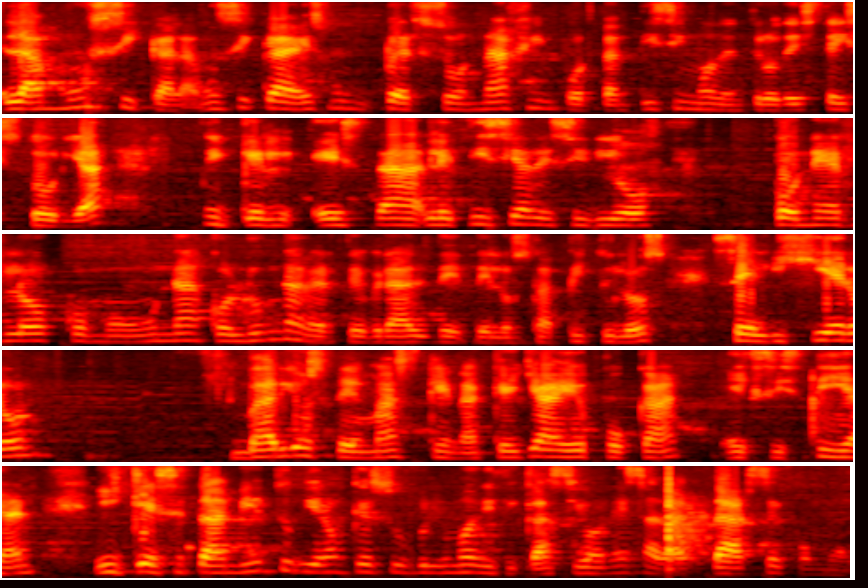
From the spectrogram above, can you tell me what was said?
la música, la música es un personaje importantísimo dentro de esta historia y que esta Leticia decidió ponerlo como una columna vertebral de, los capítulos, se eligieron varios temas que en aquella época existían y que se, también tuvieron que sufrir modificaciones, adaptarse como,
